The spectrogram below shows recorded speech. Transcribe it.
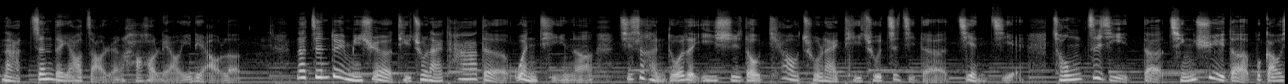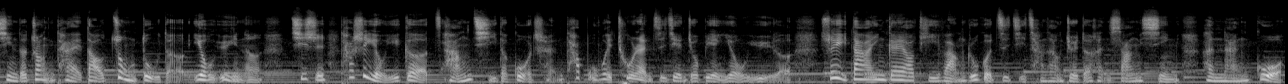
那真的要找人好好聊一聊了。那针对米歇尔提出来他的问题呢，其实很多的医师都跳出来提出自己的见解，从自己的情绪的不高兴的状态到重度的忧郁呢，其实它是有一个长期的过程，它不会突然之间就变忧郁了。所以大家应该要提防，如果自己常常觉得很伤心、很难过，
